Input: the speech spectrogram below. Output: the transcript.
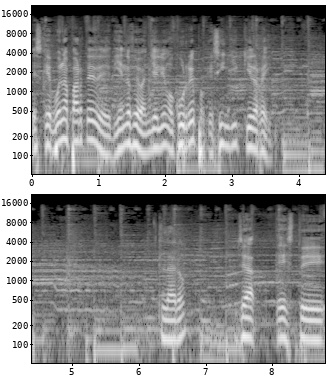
es que buena parte de The End of Evangelion ocurre porque Shinji quiere rey. Claro. O sea, este.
